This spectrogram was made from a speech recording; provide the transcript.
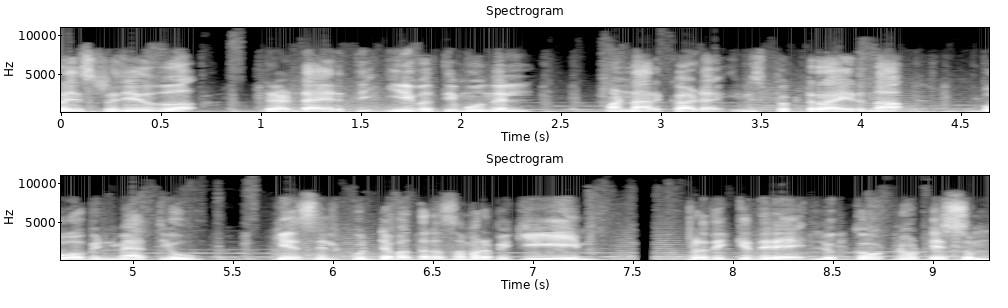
രജിസ്റ്റർ ചെയ്തത്. രണ്ടായിരത്തി ഇരുപത്തിമൂന്നിൽ മണ്ണാർക്കാട് ഇൻസ്പെക്ടറായിരുന്ന ബോബിൻ മാത്യു കേസിൽ കുറ്റപത്രം സമർപ്പിക്കുകയും പ്രതിക്കെതിരെ ലുക്കൌട്ട് നോട്ടീസും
